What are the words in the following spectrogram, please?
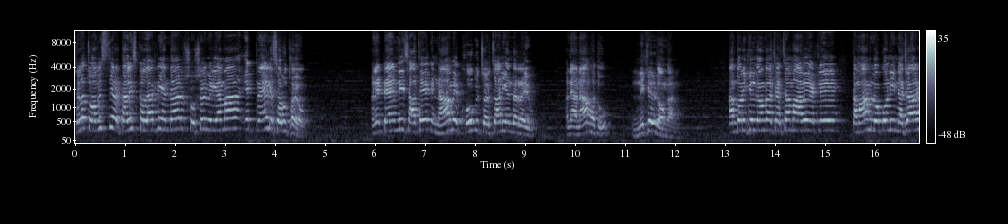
છેલ્લા ચોવીસથી અડતાલીસ કલાકની અંદર સોશિયલ મીડિયામાં એક ટ્રેન્ડ શરૂ થયો. અને ટ્રેન્ડની સાથે એક નામ એ ખૂબ ચર્ચાની અંદર રહ્યું. અને આ નામ હતું નિખિલ ડોંગાનું. આમ તો નિખિલ ડોંગા ચર્ચામાં આવે એટલે તમામ લોકોની નજર,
